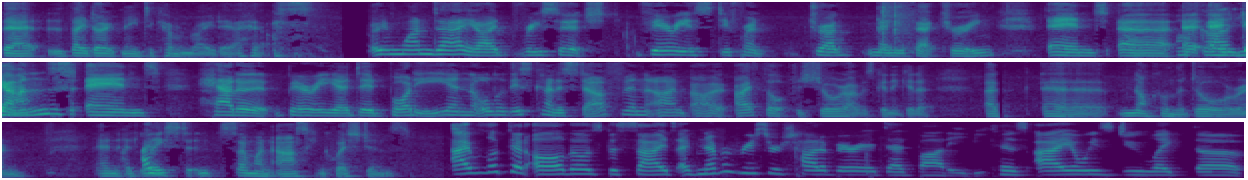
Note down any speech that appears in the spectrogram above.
that they don't need to come and raid our house. In one day, I'd researched various different drug manufacturing and uh, Oh, God, and yeah. guns and how to bury a dead body and all of this kind of stuff. And I, I, I thought for sure I was going to get a, a, a knock on the door and and at I- least someone asking questions. I've looked at all those besides I've never researched how to bury a dead body because I always do like the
